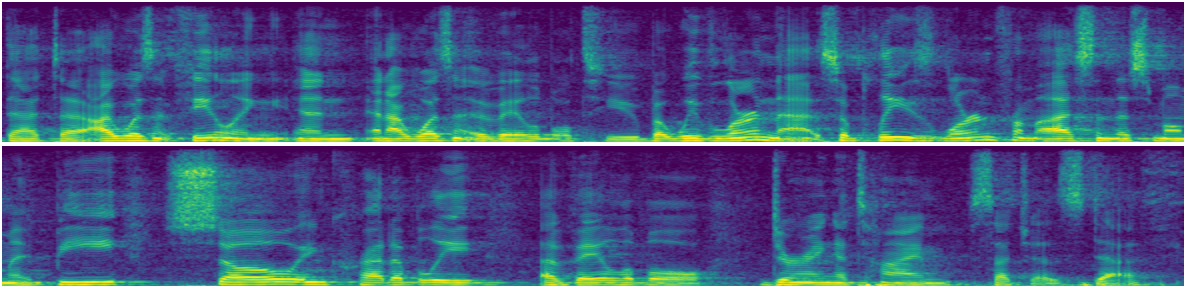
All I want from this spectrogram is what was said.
that uh, I wasn't feeling and, and I wasn't available to you. But we've learned that. So please learn from us in this moment. Be so incredibly available during a time such as death.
